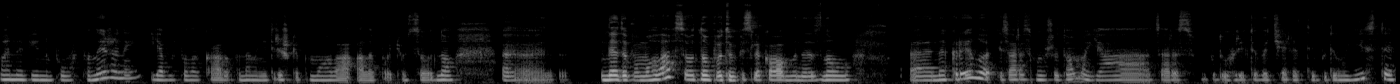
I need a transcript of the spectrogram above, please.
У мене він був понижений. Я випила кави, вона мені трішки допомогла, але потім все одно е, не допомогла. Все одно потім після кави мене знову е, накрило. І зараз ми вже вдома. Я зараз буду гріти вечеряти і будемо їсти.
